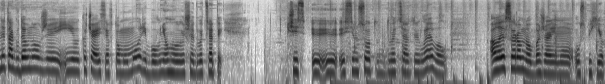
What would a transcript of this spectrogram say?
не так давно вже і качається в тому морі, бо в нього лише 20 шість- е, е, 720 левел. Але все одно бажаємо успіхів.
